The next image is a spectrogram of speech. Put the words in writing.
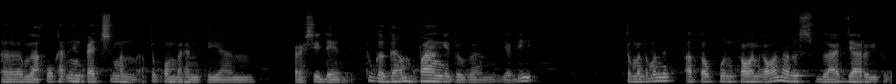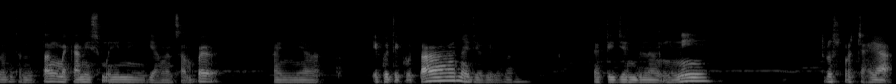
uh, melakukan impeachment atau pemberhentian presiden itu gak gampang gitu kan. Jadi teman-teman ataupun kawan-kawan harus belajar gitu kan tentang mekanisme ini. Jangan sampai hanya ikut-ikutan aja gitu kan. Netizen bilang ini terus percaya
